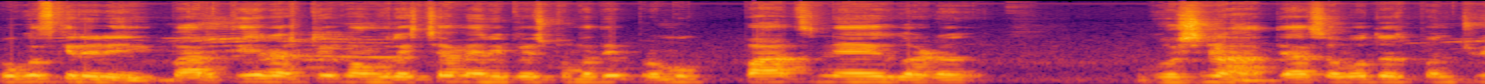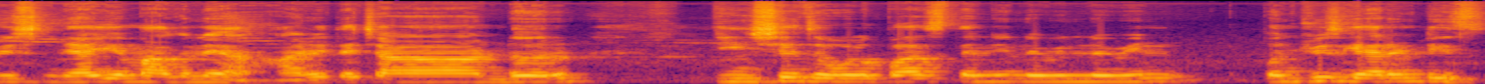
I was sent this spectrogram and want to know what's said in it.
फोकस केलेले आहे. भारतीय राष्ट्रीय काँग्रेसच्या मॅनिफेस्टोमध्ये प्रमुख पाच न्याय घोषणा त्यासोबतच पंचवीस न्याय मागण्या आणि त्याच्या अंडर तीनशे जवळपास त्यांनी नवीन नवीन पंचवीस गॅरंटीज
